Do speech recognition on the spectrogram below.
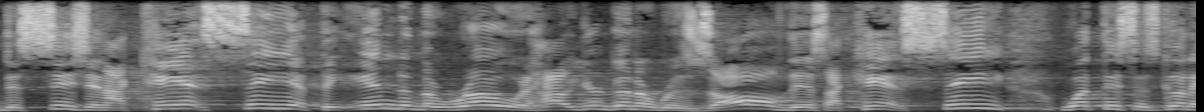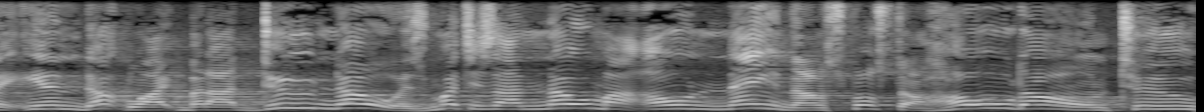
decision. I can't see at the end of the road how you're going to resolve this. I can't see what this is going to end up like, but I do know, as much as I know my own name, that I'm supposed to hold on to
